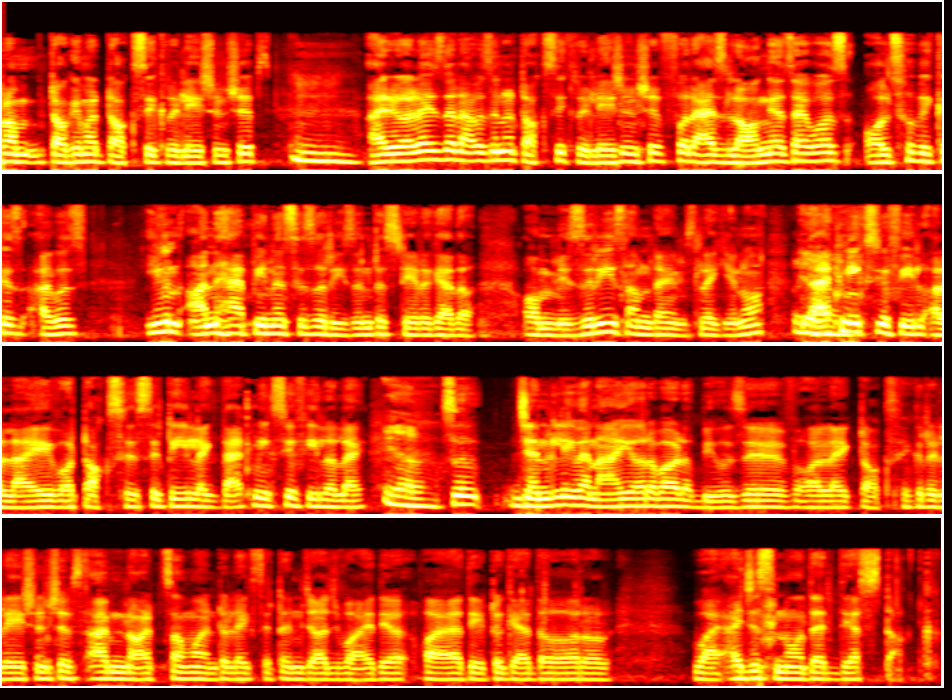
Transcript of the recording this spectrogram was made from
from talking about toxic relationships, mm. I realized that I was in a toxic relationship for as long as I was also because I was even unhappiness is a reason to stay together or misery sometimes like you know Yeah. that makes you feel alive or toxicity like that makes you feel alive Yeah. so generally when i hear about abusive or like toxic relationships i'm not someone to like sit and judge why they are why are they together or why i just know that they're stuck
